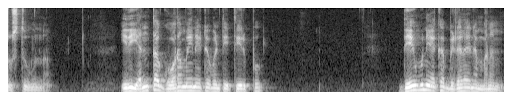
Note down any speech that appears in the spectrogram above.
చూస్తూ ఉన్నాం. ఇది ఎంత ఘోరమైనటువంటి తీర్పు? దేవుని యొక్క బిడలైన మనం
